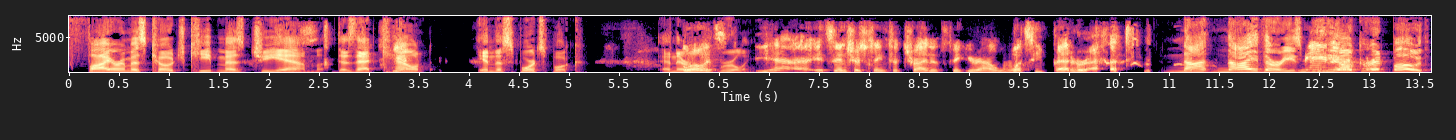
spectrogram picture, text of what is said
fire him as coach, keep him as GM? Does that count in the sports book? And they're well, it's, ruling. Yeah, it's interesting to try to figure out what's he better at. Not neither. He's Neither. mediocre at both.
